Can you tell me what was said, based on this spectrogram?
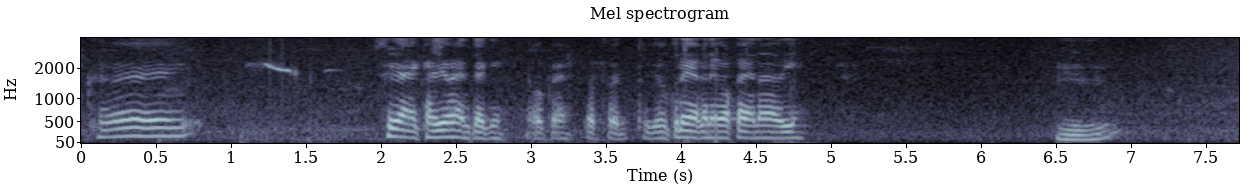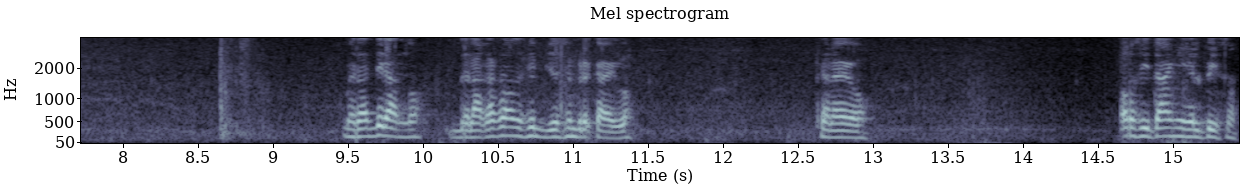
Ok. Sí, hay cayó gente aquí. Ok, perfecto. Yo creía que no iba a caer nadie. Me están tirando. De la casa donde yo siempre caigo. Creo. Oh, si están en el piso.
